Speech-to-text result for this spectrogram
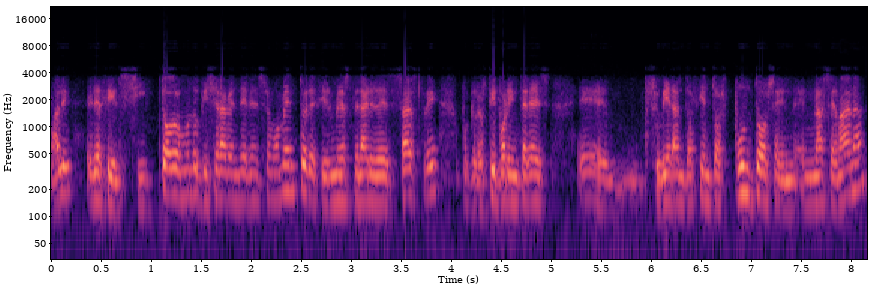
¿Vale? Es decir, si todo el mundo quisiera vender en ese momento, es decir, un escenario de desastre, porque los tipos de interés eh, subieran 200 puntos en, una semana,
